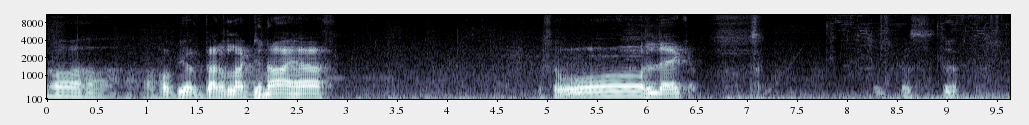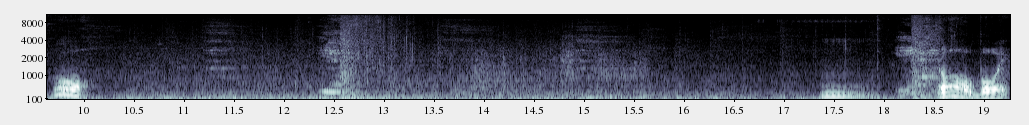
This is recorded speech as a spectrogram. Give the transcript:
Oh, I hope you have better luck than I have. So, leg. Just, uh, oh. Mm. Oh boy.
